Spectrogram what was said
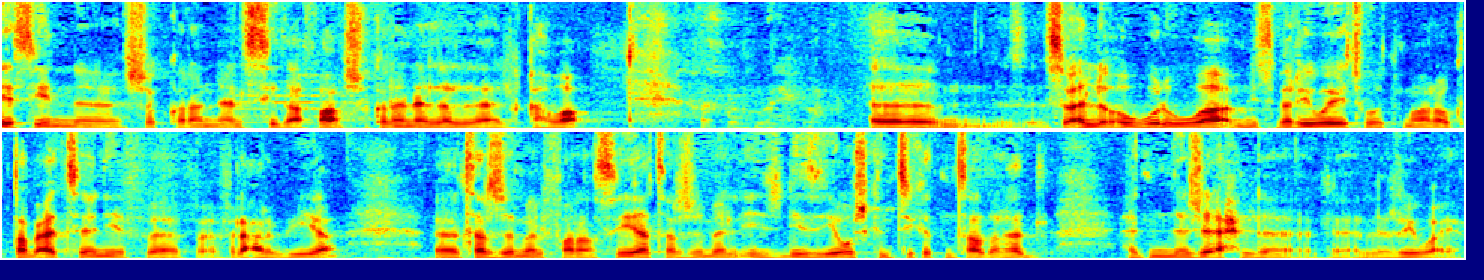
ياسين شكرا على الاستضافة شكرا على القهوة. آه، السؤال الأول هو بالنسبة لرواية هوت ماروك الطبعة الثانية في العربية. آه، ترجمة الفرنسية ترجمة الإنجليزية. واش كنتي كتنتظر هذا النجاح للرواية؟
